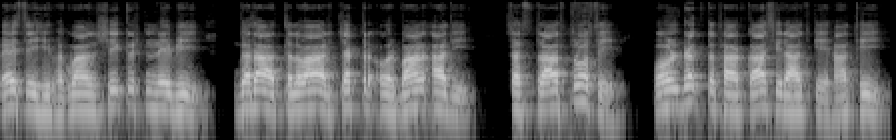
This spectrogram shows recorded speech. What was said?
वैसे ही भगवान श्री कृष्ण ने भी गदा, तलवार, चक्र और बाण आदि शस्त्रास्त्रों से पौंड्रक तथा काशीराज के हाथी,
